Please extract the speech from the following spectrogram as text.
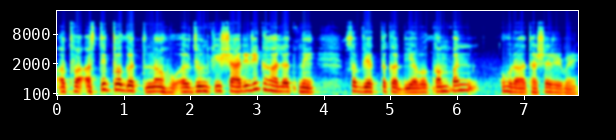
अथवा अस्तित्वगत न हो, अर्जुन की शारीरिक हालत ने सब व्यक्त कर दिया। वह कंपन हो रहा था शरीर में,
